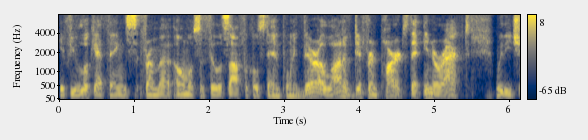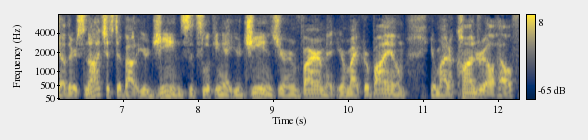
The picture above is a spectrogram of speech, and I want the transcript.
If you look at things from a, almost a philosophical standpoint there are a lot of different parts that interact with each other. It's not just about your genes. It's looking at your genes your environment your microbiome your mitochondrial health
